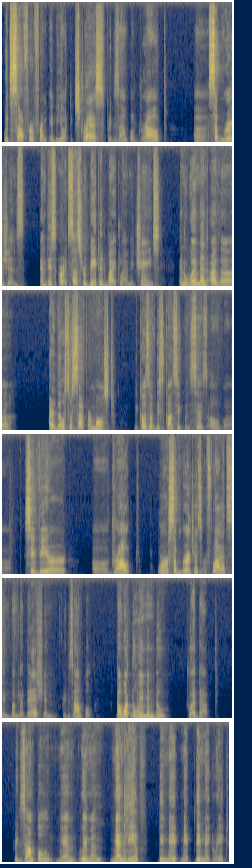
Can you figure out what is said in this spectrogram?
which suffer from abiotic stress, for example, drought, uh, submergence, and these are exacerbated by climate change, and women are, the, are those who suffer most because of these consequences of uh, severe uh, drought or submergence or floods in Bangladesh, and for example. Now, what do women do to adapt? For example, men, women, men leave they, may, may, they migrate,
